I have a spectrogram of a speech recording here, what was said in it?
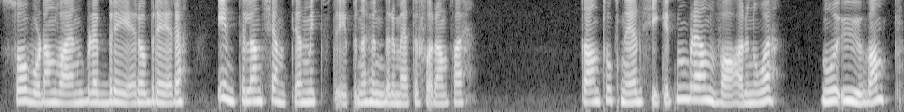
så hvordan veien ble bredere og bredere, inntil han kjente igjen midtstripene hundre meter foran seg. Da han tok ned kikkerten, ble han var noe, noe uvant,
